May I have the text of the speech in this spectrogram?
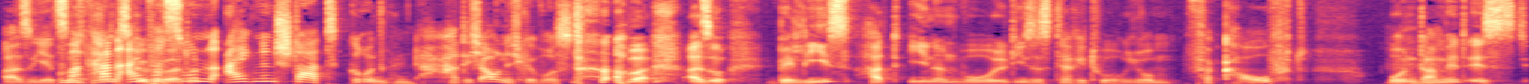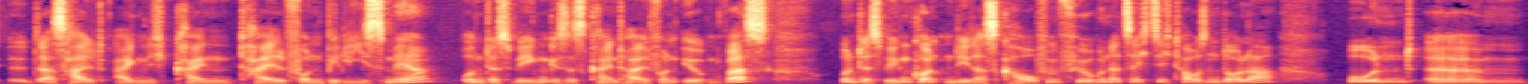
also jetzt Und man kann einfach gehörte- so einen eigenen Staat gründen. Hatte ich auch nicht gewusst. Aber also Belize hat ihnen wohl dieses Territorium verkauft. Und damit ist das halt eigentlich kein Teil von Belize mehr. Und deswegen ist es kein Teil von irgendwas. Und deswegen konnten die das kaufen für 160.000 Dollar und ähm,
